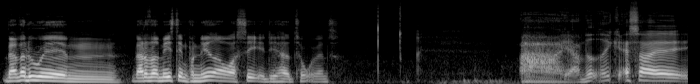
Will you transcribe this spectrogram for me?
Hvad var du, øh, hvad har du været mest imponeret over at se i de her to events? Ah, jeg ved ikke. Altså, øh,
